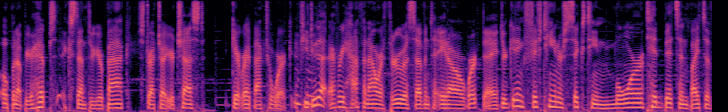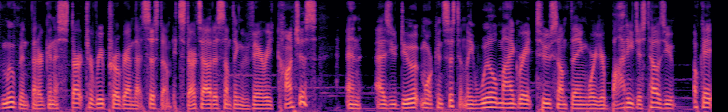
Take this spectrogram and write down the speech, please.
open up your hips, extend through your back, stretch out your chest, get right back to work. If you do mm-hmm. that every half an hour through a seven to eight hour workday, you're getting 15 or 16 more tidbits and bites of movement that are going to start to reprogram that system. It starts out as something very conscious And as you do it more consistently, will migrate to something where your body just tells you, okay,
